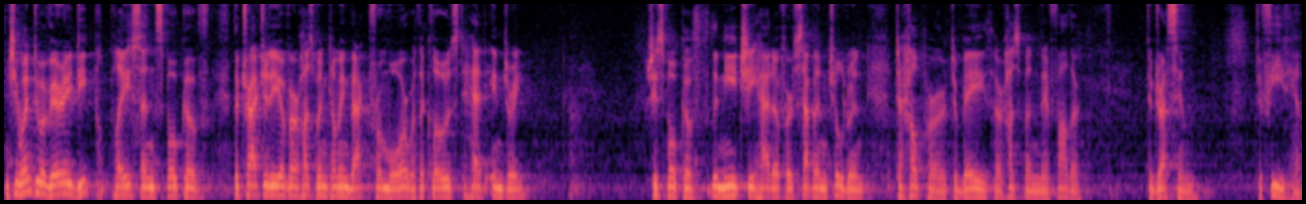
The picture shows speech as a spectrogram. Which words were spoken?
And she went to a very deep place and spoke of the tragedy of her husband coming back from war with a closed head injury. She spoke of the need she had of her seven children to help her to bathe her husband, their father, to dress him, to feed him,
